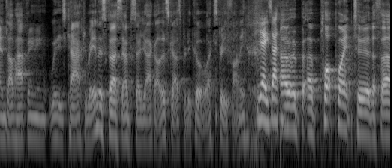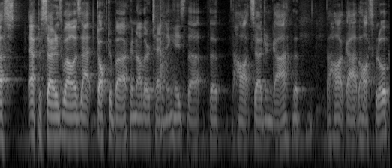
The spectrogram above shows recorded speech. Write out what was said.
ends up happening with his character. But in this first episode, you're like, oh, this guy's pretty cool. Like, it's pretty funny. Yeah, exactly. Uh, a, a plot point to the first episode as well is that Dr. Burke, another attending, he's the the heart surgeon guy, the the heart guy at the hospital,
